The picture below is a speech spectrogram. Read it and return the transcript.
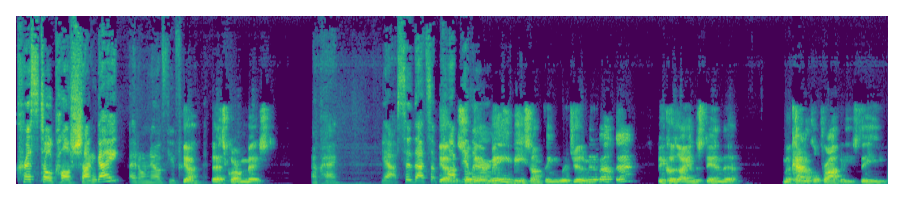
crystal called shungite. I don't know if you've heard Yeah, that's carbon based. Okay. Yeah, so that's a Yeah, popular. so there may be something legitimate about that because I understand the mechanical properties, the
